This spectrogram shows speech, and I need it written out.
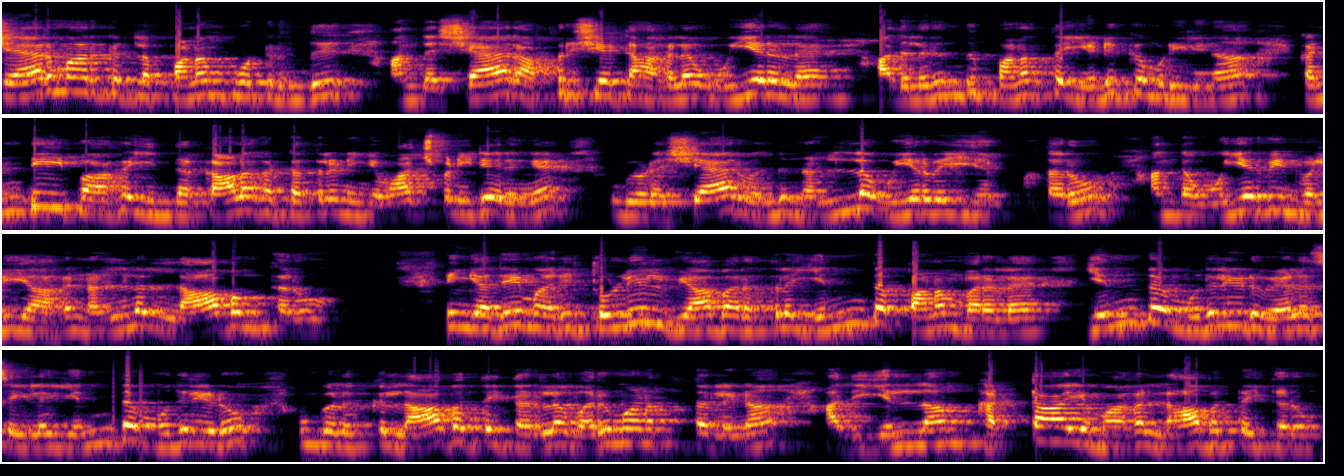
ஷேர் மார்க்கெட்ல பணம் போட்டிருந்து அந்த ஷேர் அப்ரிஷியேட் ஆகல உயரல அதுல இருந்து பணத்தை எடுக்க முடியலனா கண்டிப்பாக இந்த காலகட்டத்துல நீங்க வாட்ச் பண்ணிட்டே இருங்க. உங்களோட ஷேர் வந்து நல்ல உயர்வை தரும். அந்த உயர்வின் வழியாக நல்ல லாபம் தரும். நீங்க அதே மாதிரி தொழில் வியாபாரத்துல எந்த பணம் வரல எந்த முதலீடு வேலை செய்யல எந்த முதலீடும் உங்களுக்கு லாபத்தை தரல வருமானத்தை தரலைன்னா அது எல்லாம் கட்டாயமாக லாபத்தை தரும்.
